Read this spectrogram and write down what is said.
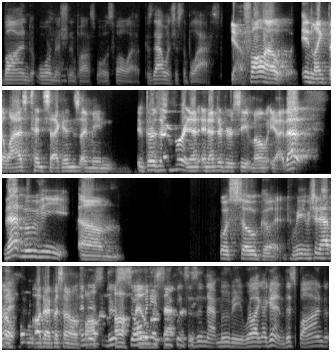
bond or mission impossible is fallout because that one's just a blast yeah fallout in like the last 10 seconds i mean if there's ever an, an end of your seat moment, yeah, that that movie um, was so good. We, we should have right. a whole other episode on and There's, there's oh, so many sequences that in that movie where, like, again, this Bond,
